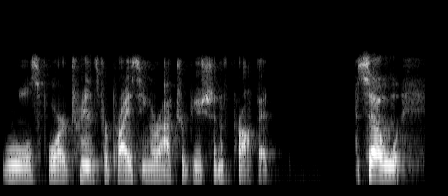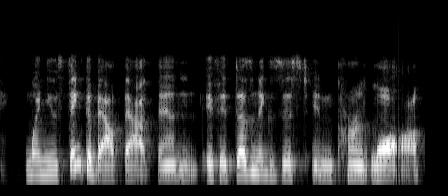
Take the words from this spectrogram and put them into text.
rules for transfer pricing or attribution of profit. So when you think about that, then if it doesn't exist in current law,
